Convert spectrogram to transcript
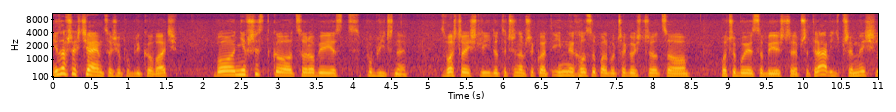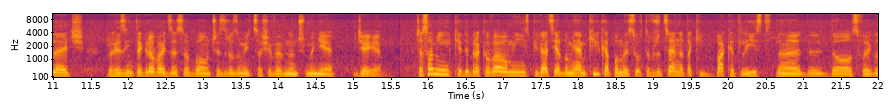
Nie zawsze chciałem coś opublikować, bo nie wszystko, co robię, jest publiczne. Zwłaszcza jeśli dotyczy na przykład innych osób albo czegoś, co, co potrzebuję sobie jeszcze przetrawić, przemyśleć, trochę zintegrować ze sobą, czy zrozumieć, co się wewnątrz mnie dzieje. Czasami, kiedy brakowało mi inspiracji albo miałem kilka pomysłów, to wrzucałem na taki bucket list e, do swojego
